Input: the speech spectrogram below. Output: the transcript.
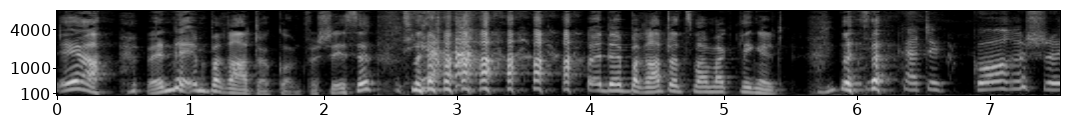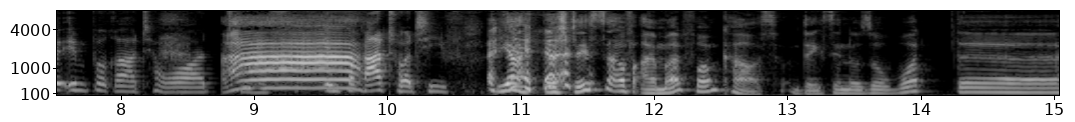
Ja, wenn der Imperator kommt, verstehst du? wenn der Imperator zweimal klingelt. Kategorische Imperator. Ah! Imperator-Tief. Ja, da stehst du auf einmal vorm Chaos und denkst dir nur so, what the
